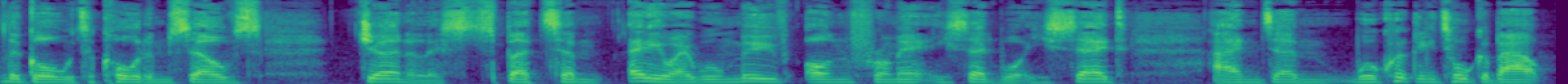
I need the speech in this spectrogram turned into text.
the goal to call themselves journalists. But um, anyway, we'll move on from it. He said what he said. And um, we'll quickly talk about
